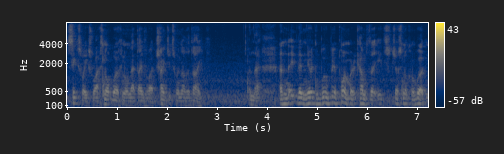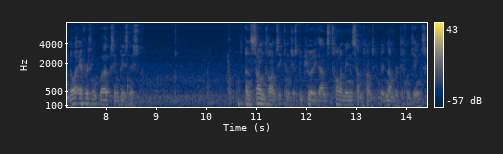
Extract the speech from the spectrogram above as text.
six weeks right? It's not working on that day right? Change it to another day. And that and then there will be a point where it comes that it's just not going to work. Not everything works in business. And sometimes it can just be purely down to timing. Sometimes it can be a number of different things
